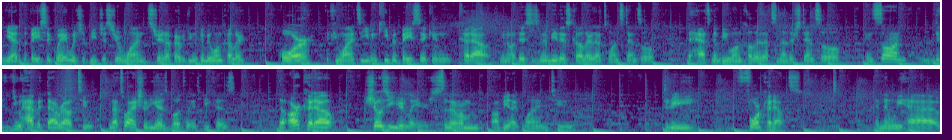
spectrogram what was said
you have the basic way, which would be just your one, straight up, everything's gonna be one color. Or if you wanted to even keep it basic and cut out, you know, this is gonna be this color, that's one stencil. The hat's gonna be one color, that's another stencil, and so on. You have it that route too. And that's why I showed you guys both ways because the art cutout shows you your layers. So then I'm, I'll be like one, two, three, four cutouts and then we have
